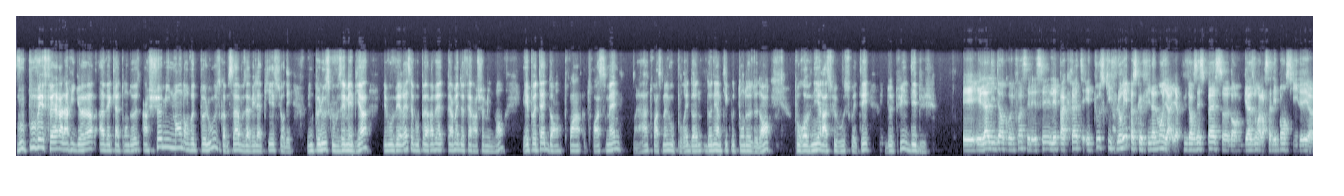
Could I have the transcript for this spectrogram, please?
vous pouvez faire à la rigueur avec la tondeuse un cheminement dans votre pelouse. Comme ça, vous avez la pied sur des, une pelouse que vous aimez bien. Et vous verrez, ça vous permet de faire un cheminement. Et peut-être dans trois, trois semaines, voilà, trois semaines, vous pourrez donner un petit coup de tondeuse dedans pour revenir à ce que vous souhaitez depuis le début. Et, là, l'idée, encore une fois, c'est laisser les pâquerettes et tout ce qui fleurit, parce que finalement, il y, a, plusieurs espèces euh, dans le gazon. Alors, ça dépend s'il est euh,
